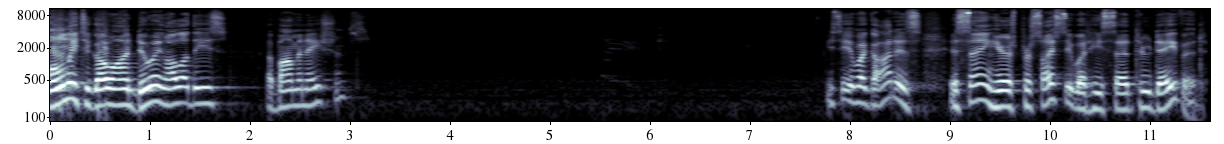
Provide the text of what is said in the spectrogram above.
only to go on doing all of these abominations? You see, what God is, is saying here is precisely what he said through David.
